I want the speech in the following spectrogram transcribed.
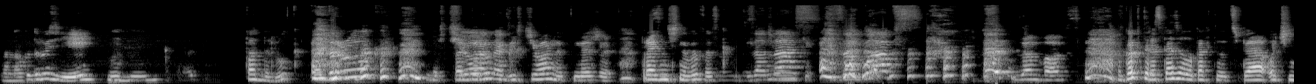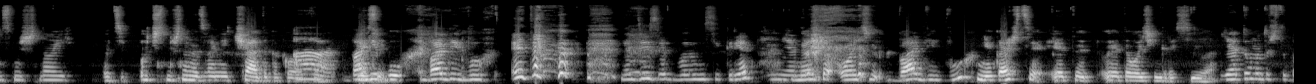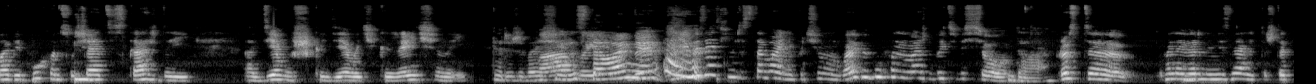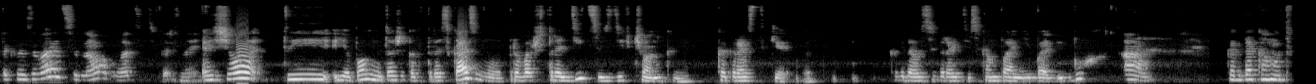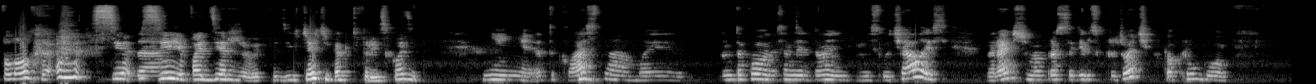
много друзей, Мгм. Подруг. подруг, Подруг, девчонок. девчонок. Наш же праздничный выпуск. За нас, Девчонки. за бабс. За бабс. А как ты рассказывала, как-то у тебя очень смешной, очень, смешное название чада какого-то. А, Баби Бух. Баби Бух. Это, надеюсь, это был не секрет, Нет. но это очень... Баби Бух, мне кажется, это, это очень красиво. Я думаю, то, что Баби Бух, он случается с каждой а, девушкой, девочкой, женщиной. Переживающее Бабой. расставание. Да, не обязательно расставание. Почему? Баби Бух, он может быть веселым. Да. Просто вы, наверное, не знали, то, что это так называется, но вот теперь А знаете. еще ты, я помню, тоже как-то рассказывала про ваши традиции с девчонками. Как раз-таки, вот, когда вы собираетесь с компанией Баби Бух, А, когда кому-то плохо, все, Да. все ее поддерживают по девчачьи, как это происходит? не-не, это классно. Мы... Ну, такого, на самом деле, давно не случалось. Но раньше мы просто садились в кружочек по кругу,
